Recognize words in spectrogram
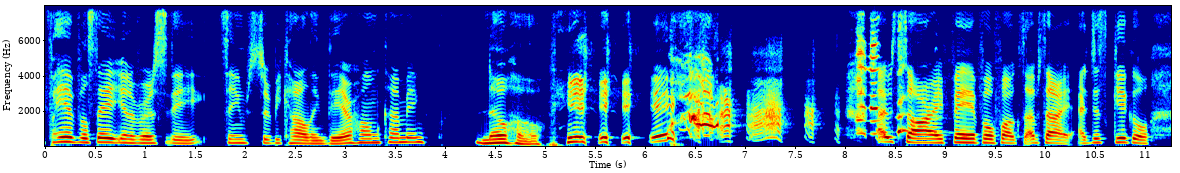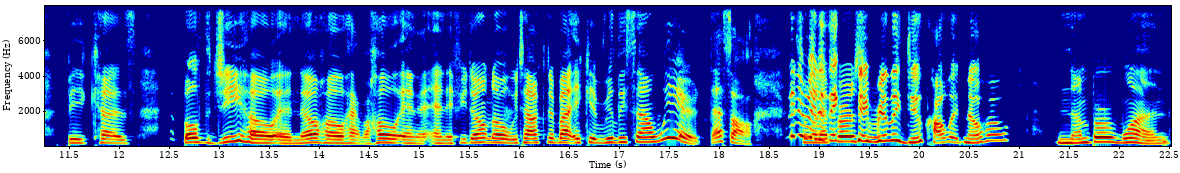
Fayetteville State University seems to be calling their homecoming no NoHo. I'm sorry, faithful folks. I'm sorry. I just giggle because both GHOE and NoHo have a ho in it. And if you don't know what we're talking about, it could really sound weird. That's all. Wait a I minute. They, first they really do call it NoHo. Number one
